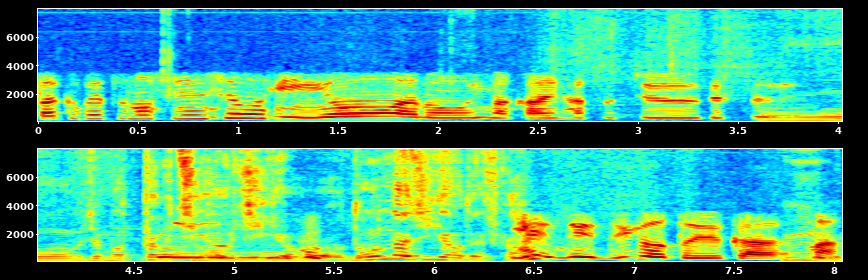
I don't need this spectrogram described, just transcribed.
全く別の新商品をあの今、開発中です。おお、じゃあ全く違う事業。どんな事業ですか？で で事業というか、うん。まあ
